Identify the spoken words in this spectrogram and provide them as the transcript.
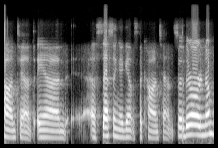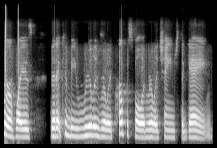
content and assessing against the content. So there are a number of ways that it can be really, really purposeful and really change the game.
